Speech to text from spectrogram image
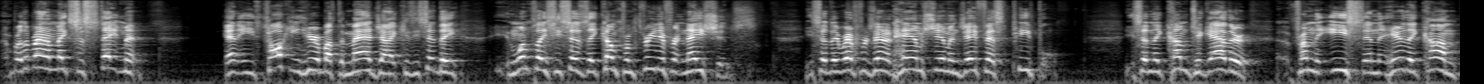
Now, Brother Branham makes a statement, and he's talking here about the Magi because he said they, in one place, he says they come from three different nations. He said they represented Ham, Shem, and Japheth's people. He said they come together from the east, and here they come.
